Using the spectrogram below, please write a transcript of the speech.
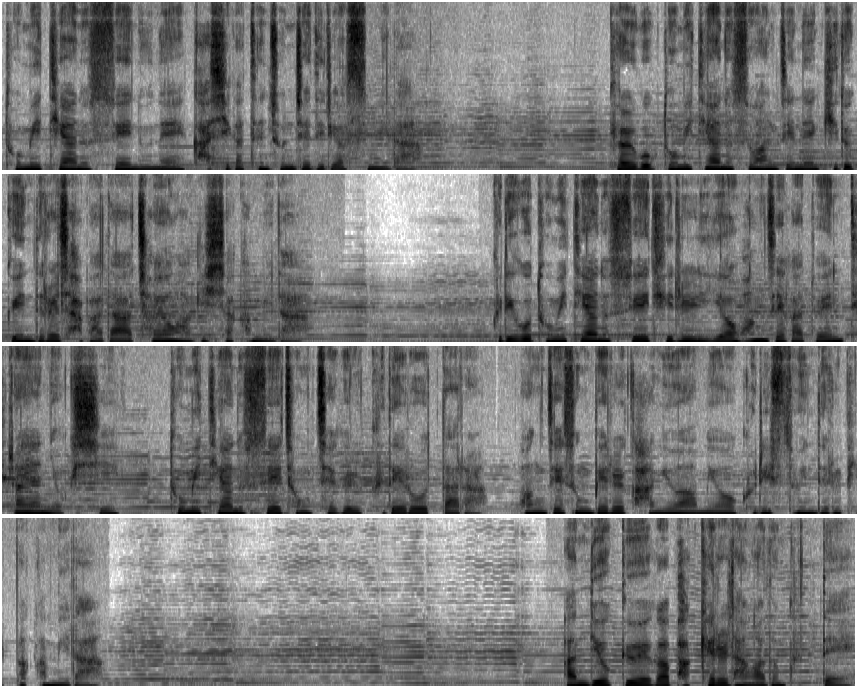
도미티아누스의 눈에 가시 같은 존재들이었습니다. 결국 도미티아누스 황제는 기독교인들을 잡아다 처형하기 시작합니다. 그리고 도미티아누스의 뒤를 이어 황제가 된 트라얀 역시 도미티아누스의 정책을 그대로 따라 황제 숭배를 강요하며 그리스도인들을 핍박합니다. 안디옥 교회가 박해를 당하던 그때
